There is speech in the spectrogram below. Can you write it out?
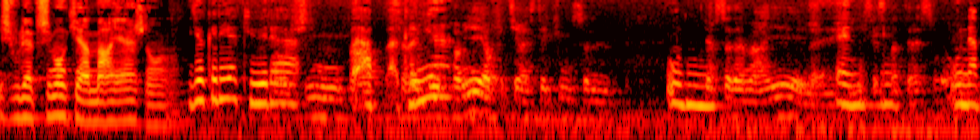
je voulais absolument qu'il y ait un mariage dans, Yo quería que dans le hubiera film. Enfin, ça quería- le premier, et en fait, il restait qu'une seule un- en- una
